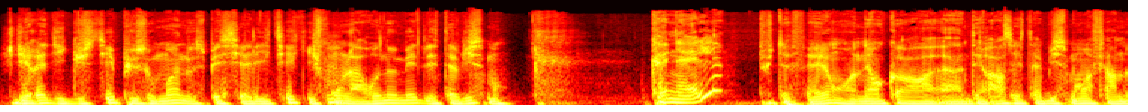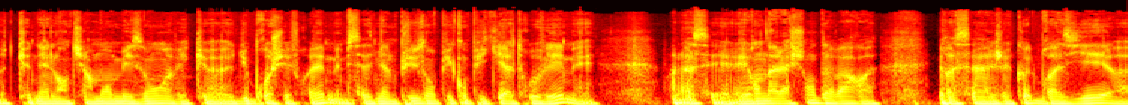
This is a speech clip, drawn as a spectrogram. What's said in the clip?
je dirais, déguster plus ou moins nos spécialités qui font la renommée de l'établissement. Quenelle? Tout à fait. On est encore un des rares établissements à faire notre quenelle entièrement maison avec euh, du brochet frais, même si ça devient de plus en plus compliqué à trouver. Mais voilà, c'est et on a la chance d'avoir, euh, grâce à Jacob Brasier, euh,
